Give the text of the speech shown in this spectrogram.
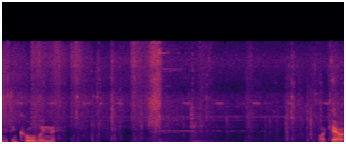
Anything cool in Like how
